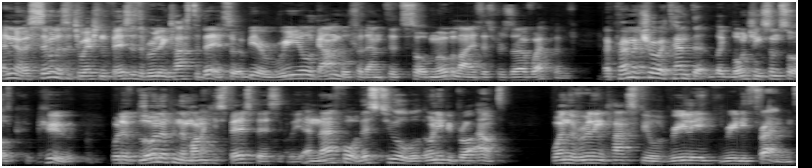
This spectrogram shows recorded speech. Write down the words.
and you know, a similar situation faces the ruling class today, so it would be a real gamble for them to sort of mobilize this reserve weapon. A premature attempt at like launching some sort of coup would have blown up in the monarchy's face, basically, and therefore this tool will only be brought out when the ruling class feel really, really threatened.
